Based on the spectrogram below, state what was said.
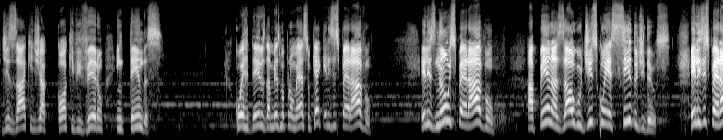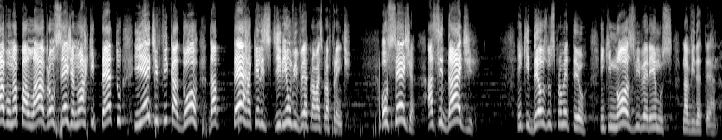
de Isaac e de Jacó que viveram em tendas coerdeiros da mesma promessa. O que é que eles esperavam? Eles não esperavam apenas algo desconhecido de Deus. Eles esperavam na palavra, ou seja, no arquiteto e edificador da terra que eles iriam viver para mais para frente. Ou seja, a cidade em que Deus nos prometeu, em que nós viveremos na vida eterna.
